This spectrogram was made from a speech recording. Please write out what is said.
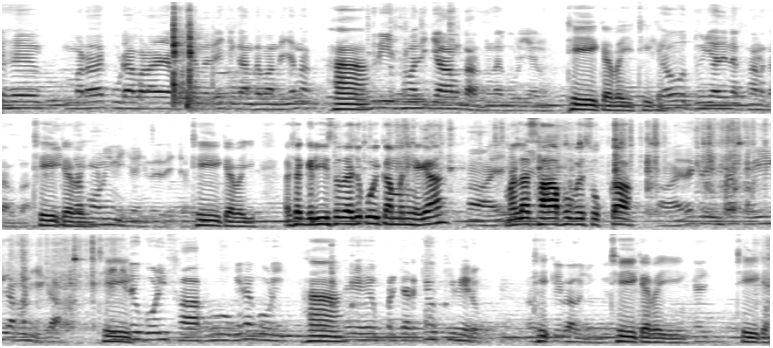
ਇਹ ਮੜਾ ਕੂੜਾ ਬੜਾ ਜਿਹਾ ਹੋ ਜਾਂਦਾ ਇਹਦੇ 'ਚ ਗੰਦ ਬੰਦ ਜਾਂ ਨਾ ਹਾਂ। ਗਰੀਸ ਸੰਬੰਧੀ ਜਾਮ ਕਰ ਦਿੰਦਾ ਗੋਲੀਆਂ ਨੂੰ। ਠੀਕ ਹੈ ਬਾਈ ਠੀਕ ਹੈ। ਹੈ ਉਹ ਉਦੋਂ ਜ਼ਿਆਦਾ ਨੁਕਸਾਨ ਕਰਦਾ। ਠੀਕ ਹੈ ਬਾਈ। ਪਾਉਣੀ ਨਹੀਂ ਚਾਹੀਦਾ ਇਹਦੇ 'ਚ ਠੀਕ ਹੈ ਬਾਈ। ਅੱਛਾ ਗਰੀਸ ਦਾ ਜੋ ਕੋਈ ਕੰਮ ਨਹੀਂ ਹੈਗਾ? ਹਾਂ ਮੰਨ ਲਾ ਸਾਫ਼ ਹੋਵੇ ਸੁੱਕਾ। ਹਾਂ ਇਹਦਾ ਗਰੀਸ ਦਾ ਕੋਈ ਕੰਮ ਨਹੀਂ ਹੈਗਾ। ਠੀਕ। ਜਦੋਂ ਗੋਲੀ ਸਾਫ਼ ਹੋਊਗੀ ਨਾ ਗੋਲੀ ਹਾਂ। ਇਹ ਉੱਪਰ ਚੜ ਕੇ ਉੱਥੇ ਹੀ ਫੇਰੋ ਠੀਕ। ਹੈ ਬਾਈ। ਠੀਕ ਹੈ ਜੀ। ਠੀਕ ਹੈ।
